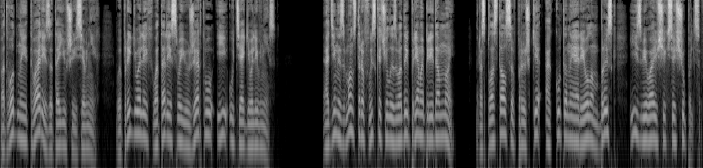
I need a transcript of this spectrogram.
Подводные твари, затаившиеся в них, выпрыгивали, хватали свою жертву и утягивали вниз. Один из монстров выскочил из воды прямо передо мной, распластался в прыжке, окутанный ореолом брызг и извивающихся щупальцев.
